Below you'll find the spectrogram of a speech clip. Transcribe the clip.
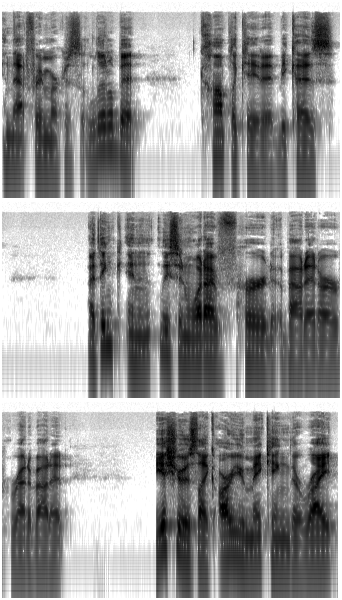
in that framework is a little bit complicated because I think, in, at least in what I've heard about it or read about it, the issue is like, are you making the right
